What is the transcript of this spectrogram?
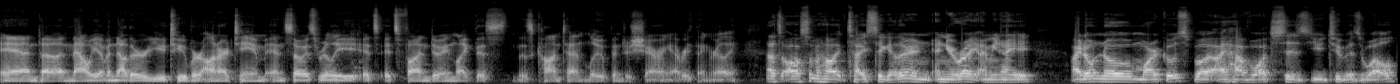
And uh, now we have another YouTuber on our team, and so it's really it's it's fun doing like this this content loop and just sharing everything. Really, that's awesome how it ties together. And and you're right. I mean, I I don't know Marcos, but I have watched his YouTube as well.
